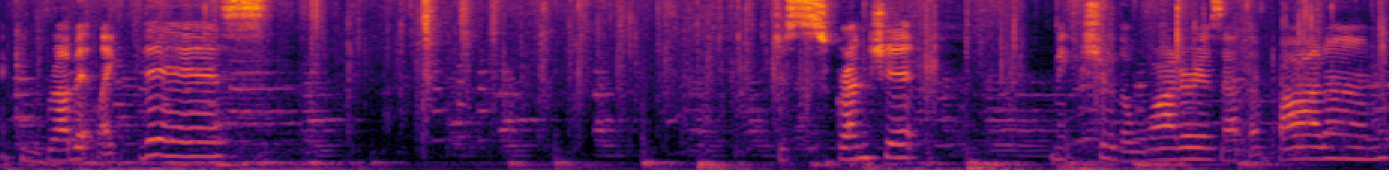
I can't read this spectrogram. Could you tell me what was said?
I can rub it like this. Just scrunch it. Make sure the water is at the bottom.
